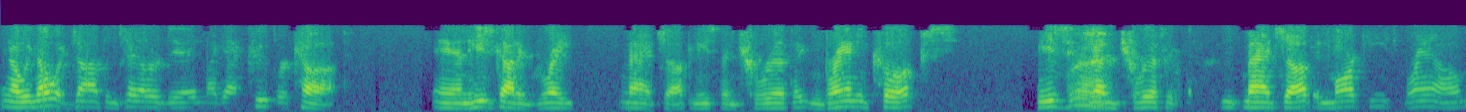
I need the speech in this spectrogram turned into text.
you know, we know what Jonathan Taylor did, and I got Cooper Kupp, and he's got a great matchup, and he's been terrific. And Brandin Cooks, He's right. got a terrific matchup, and Marquise Brown.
